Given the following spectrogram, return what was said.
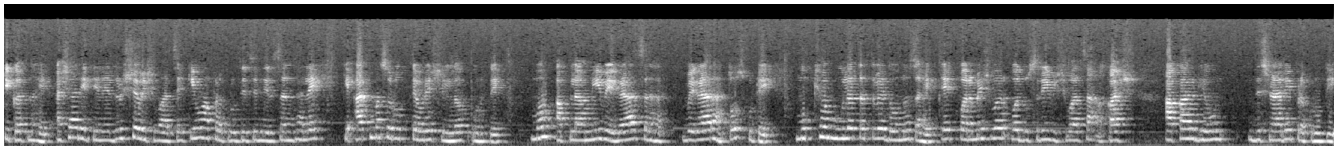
टिकत नाहीत. अशा रीतीने दृश्य विश्वाचे किंवा प्रकृतीचे निरसन झाले की आत्मस्वरूप तेवढे शिल्लक उरते. मग आपला मी वेगळाच राहत वेगळा राहतोच कुठे? मुख्य मूलतत्वे दोनच आहेत. एक परमेश्वर व दुसरी विश्वाचा आकाश आकार घेऊन दिसणारी प्रकृती.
